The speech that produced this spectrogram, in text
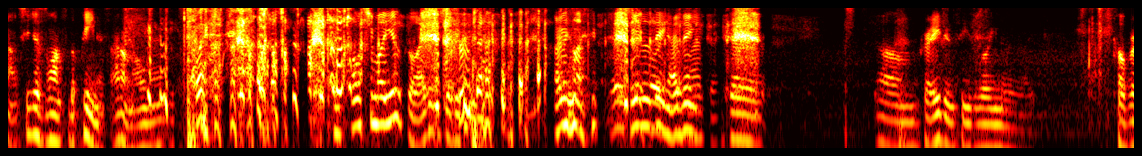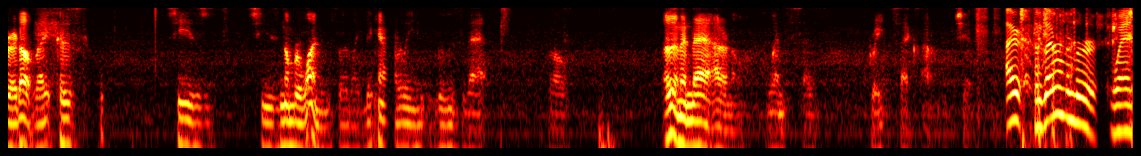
Ah, she just wants the penis. I don't know, man. It's, it's Oshima Yuko. I think she. I mean, like, here's the thing. I think the, um, her agency's willing to like cover it up, right? Because she's she's number one, so like they can't really lose that. Well, other than that, I don't know. Wentz has great sex. I don't know. Shit. I because I remember when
